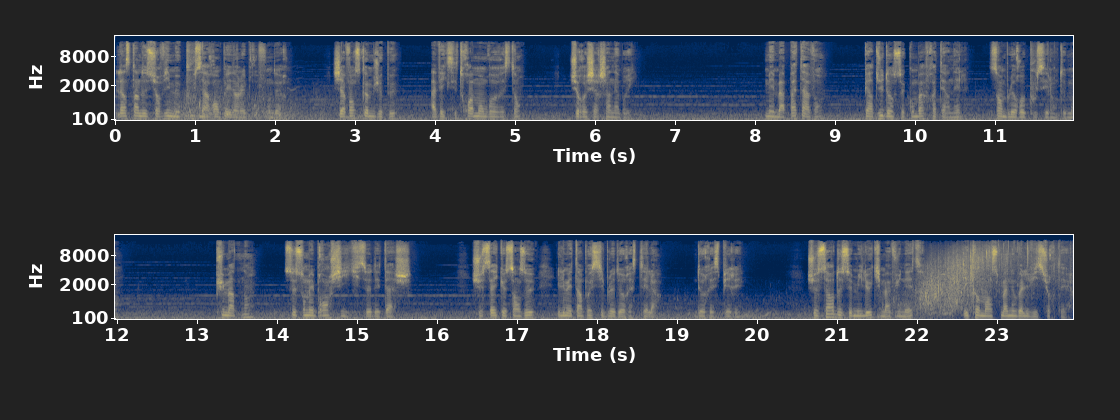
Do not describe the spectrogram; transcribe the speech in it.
L'instinct de survie me pousse à ramper dans les profondeurs. J'avance comme je peux, avec ces trois membres restants, je recherche un abri. Mais ma patte avant, perdue dans ce combat fraternel, semble repousser lentement. Puis maintenant, ce sont mes branchies qui se détachent. Je sais que sans eux, il m'est impossible de rester là, de respirer. Je sors de ce milieu qui m'a vu naître et commence ma nouvelle vie sur Terre.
